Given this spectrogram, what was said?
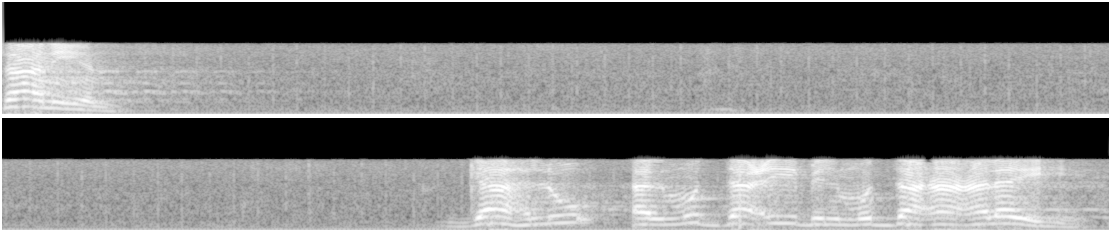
ثانيا جهل المدعي بالمدعى عليه.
